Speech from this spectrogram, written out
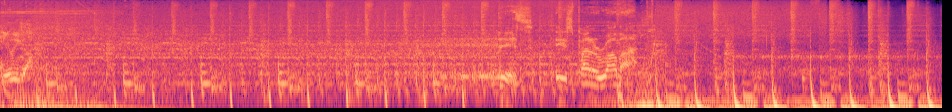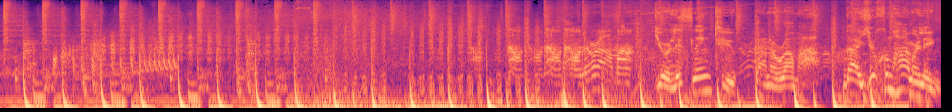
Here we go. This is Panorama. Panorama. You're listening to Panorama bij Jochem Hammerling.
